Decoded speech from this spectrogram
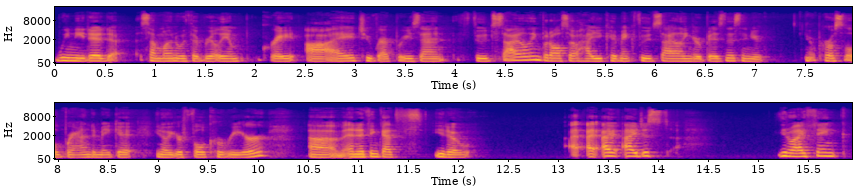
we needed someone with a really great eye to represent food styling, but also how you could make food styling your business and your your personal brand and make it you know your full career. Um, and I think that's you know, I, I I just you know I think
